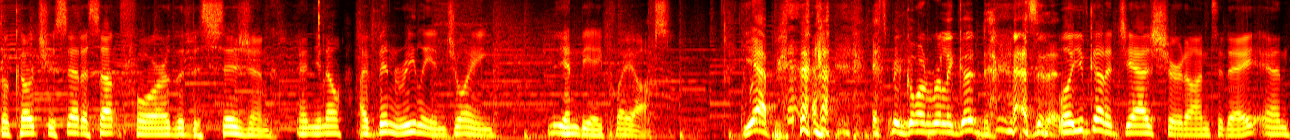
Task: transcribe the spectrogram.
So, Coach, you set us up for the decision. And, you know, I've been really enjoying the NBA playoffs. Yep. it's been going really good, hasn't it? Well, you've got a jazz shirt on today, and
